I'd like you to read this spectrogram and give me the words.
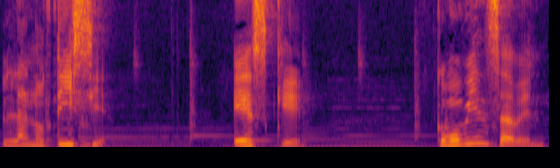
la noticia es que, como bien saben,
